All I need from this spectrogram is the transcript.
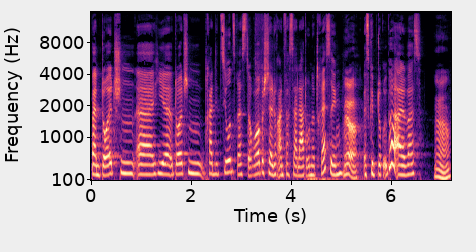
beim deutschen, äh, hier, deutschen Traditionsrestaurant, bestellt doch einfach Salat ohne Dressing. Ja. Es gibt doch überall was. Ja.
